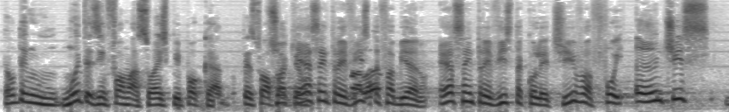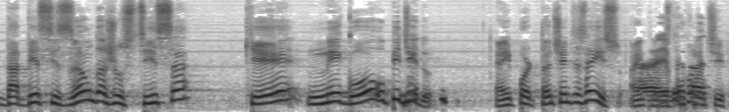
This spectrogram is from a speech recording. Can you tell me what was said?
Então tem muitas informações pipocando. O pessoal Só que essa entrevista, falando... Fabiano, essa entrevista coletiva foi antes da decisão da justiça que negou o pedido. É importante a gente dizer isso. A entrevista é, é coletiva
